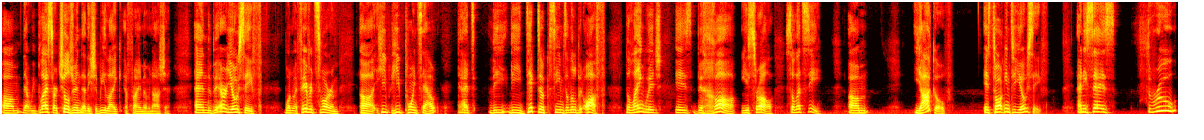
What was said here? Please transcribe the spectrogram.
um, that we bless our children that they should be like Ephraim and Menashe. And the Be'er Yosef, one of my favorite svarim, uh, he he points out that the the dikduk seems a little bit off. The language is Becha Yisrael. So let's see. Um, Yaakov is talking to Yosef, and he says, through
